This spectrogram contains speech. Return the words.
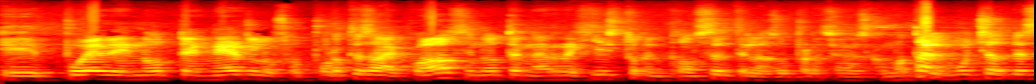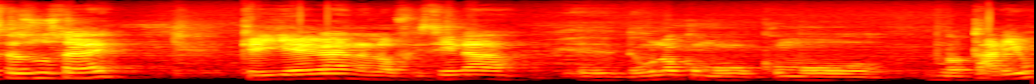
eh, puede no tener los soportes adecuados y no tener registro entonces de las operaciones como tal. Muchas veces sucede que llegan a la oficina eh, de uno como, como notario,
